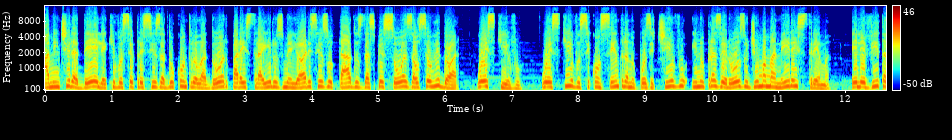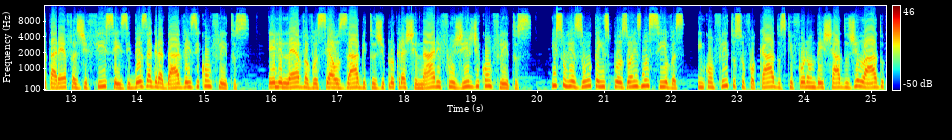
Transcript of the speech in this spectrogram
A mentira dele é que você precisa do controlador para extrair os melhores resultados das pessoas ao seu redor. O esquivo. O esquivo se concentra no positivo e no prazeroso de uma maneira extrema. Ele evita tarefas difíceis e desagradáveis e conflitos. Ele leva você aos hábitos de procrastinar e fugir de conflitos. Isso resulta em explosões nocivas, em conflitos sufocados que foram deixados de lado,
